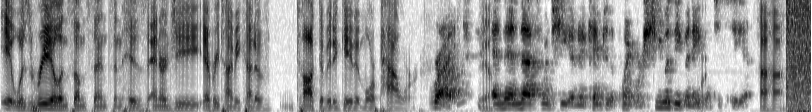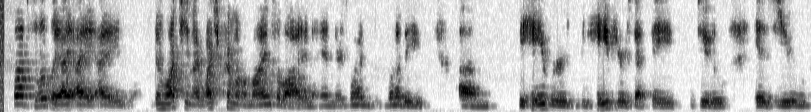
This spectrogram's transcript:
it was real in some sense, and his energy every time he kind of talked of it, it gave it more power. Right. Yeah. And then that's when she and it came to the point where she was even able to see it. Uh huh. Well, absolutely. I, I, I been watching. I watch Criminal Minds a lot, and, and there's one one of the um, behavior behaviors that they do is you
